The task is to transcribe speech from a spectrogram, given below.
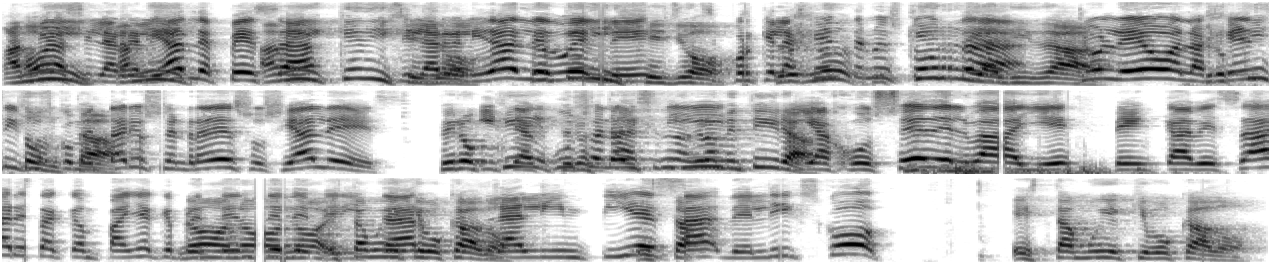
A Ahora, si la realidad le pesa, ¿qué dije si la realidad le duele, yo? porque la gente no, es tonta. Realidad? Yo leo a la gente y sus comentarios en redes sociales. ¿Pero y qué? te acusan a ti una gran mentira. y a José del Valle de encabezar esta campaña que pretende demeritar la limpieza del Cup. Está muy equivocado.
